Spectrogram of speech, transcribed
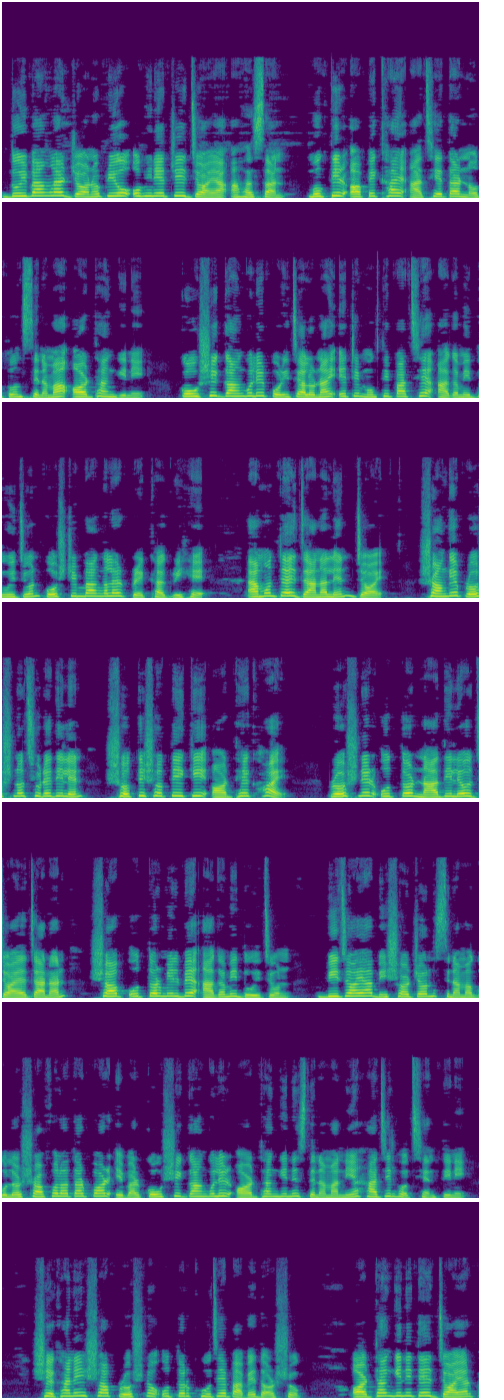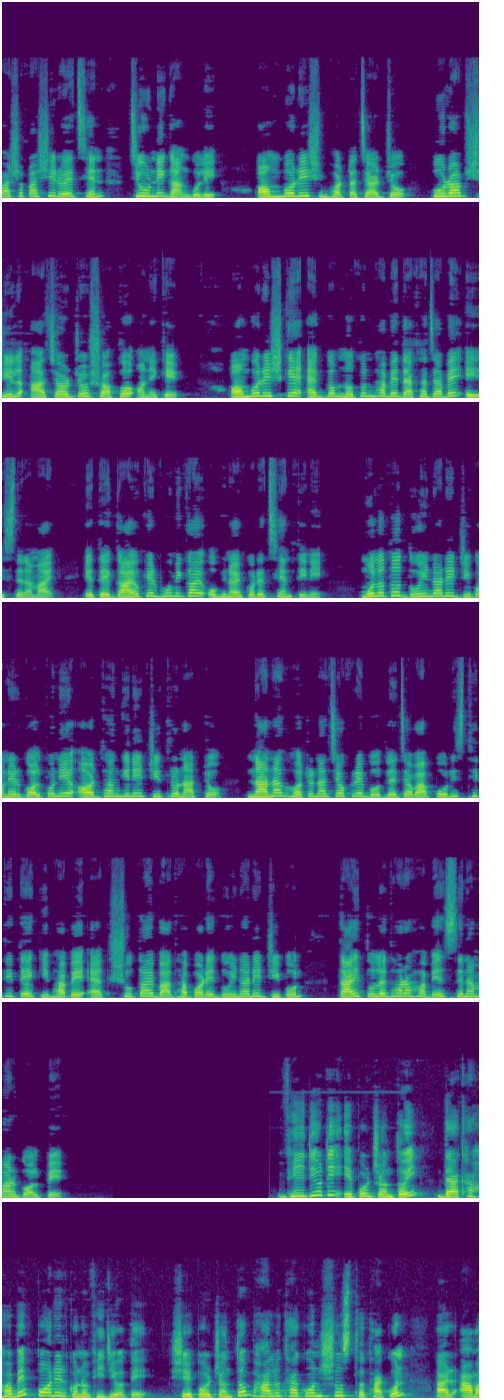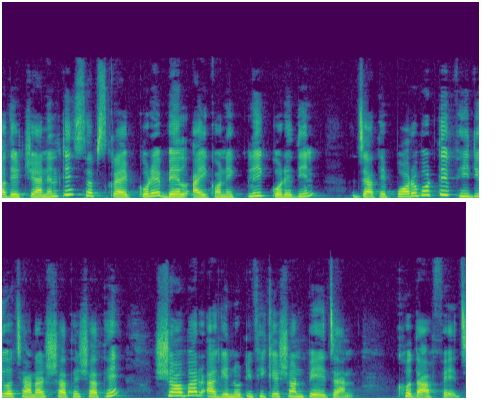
দুই বাংলার জনপ্রিয় অভিনেত্রী জয়া আহসান। মুক্তির অপেক্ষায় আছে তার নতুন সিনেমা অর্ধাঙ্গিনী। কৌশিক গাঙ্গুলির পরিচালনায় এটি মুক্তি পাচ্ছে আগামী দুই জুন পশ্চিমবাংলার প্রেক্ষাগৃহে। এমনটাই জানালেন জয়। সঙ্গে প্রশ্ন ছুড়ে দিলেন, সত্যি সত্যি কি অর্ধেক হয়? প্রশ্নের উত্তর না দিলেও জয়া জানান, সব উত্তর মিলবে আগামী দুই জুন। বিজয়া বিসর্জন সিনেমাগুলোর সফলতার পর এবার কৌশিক গাঙ্গুলির অর্ধাঙ্গিনী সিনেমা নিয়ে হাজির হচ্ছেন তিনি। সেখানেই সব প্রশ্ন উত্তর খুঁজে পাবে দর্শক। অর্ধাঙ্গিনীতে জয়ার পাশাপাশি রয়েছেন চূর্ণি গাঙ্গুলি, অম্বরীশ ভট্টাচার্য, পূরবশীল আচার্য সহ অনেকে। অম্বরীশকে একদম নতুনভাবে দেখা যাবে এই সিনেমায়। এতে গায়কের ভূমিকায় অভিনয় করেছেন তিনি। মূলত দুই নারীর জীবনের গল্প নিয়ে অর্ধাঙ্গিনীর চিত্রনাট্য। নানা ঘটনাচক্রে বদলে যাওয়া পরিস্থিতিতে কীভাবে এক সুতায় বাধা পড়ে দুই নারীর জীবন, তাই তুলে ধরা হবে সিনেমার গল্পে। ভিডিওটি এ পর্যন্তই। দেখা হবে পরের কোনো ভিডিওতে। সে পর্যন্ত ভালো থাকুন, সুস্থ থাকুন, আর আমাদের চ্যানেলটি সাবস্ক্রাইব করে বেল আইকনে ক্লিক করে দিন, যাতে পরবর্তী ভিডিও ছাড়ার সাথে সাথে সবার আগে নোটিফিকেশন পেয়ে যান। খোদাফেজ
